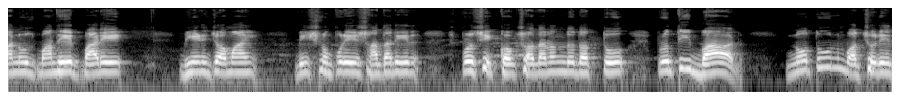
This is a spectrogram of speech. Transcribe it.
মানুষ বাঁধের পাড়ে ভিড় জমায়। বিষ্ণুপুরে সাঁতারের প্রশিক্ষক সদানন্দ দত্ত প্রতিবার নতুন বছরের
